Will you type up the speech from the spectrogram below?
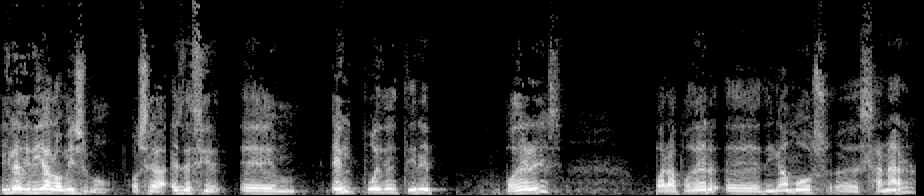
Y le diría lo mismo, o sea, es decir, eh, él puede, tiene poderes para poder, eh, digamos, eh, sanar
